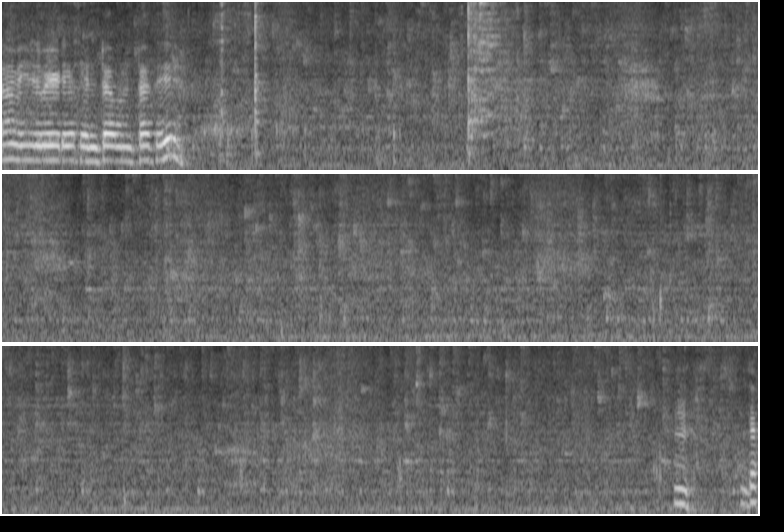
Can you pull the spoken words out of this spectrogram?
ఇలా వేడి వేడిగా తింటూ ఉంటుంది. ఎలా ఇదా.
